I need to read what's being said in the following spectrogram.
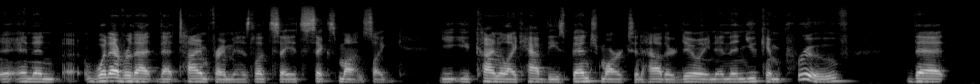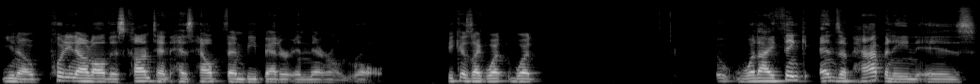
and then uh, whatever that that time frame is let's say it's 6 months like you you kind of like have these benchmarks and how they're doing and then you can prove that you know putting out all this content has helped them be better in their own role. Because like what what what I think ends up happening is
